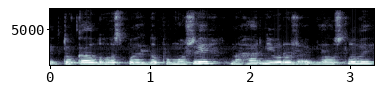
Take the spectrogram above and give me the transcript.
Як то кажуть, Господи, допоможи на гарний урожай, благослови.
